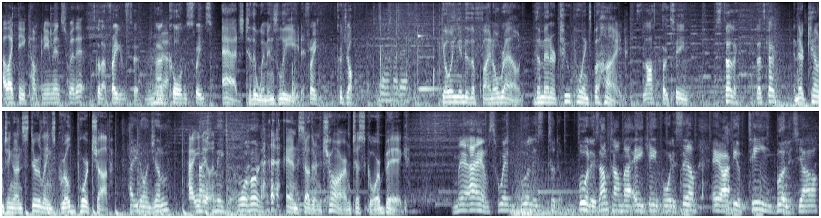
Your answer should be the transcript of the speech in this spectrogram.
I like the accompaniments with it. It's got that fragrance to it. Uh, Yeah. Corn, sweet. adds to the women's lead. Three. Good job. Good job, Sade. Going into the final round, the men are two points behind, It's last protein. Sterling, let's go. and they're counting on Sterling's grilled pork chop How you doing, gentlemen? How you nice doing? to meet you. I'm 100. and Southern Charm to score big. Man, I am sweating bullets to the fullest. I'm talking about AK-47, AR-15 bullets, y'all.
